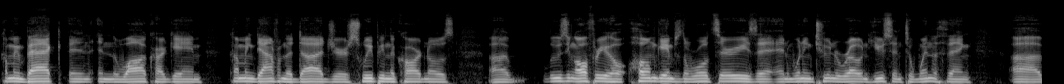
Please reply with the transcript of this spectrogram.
coming back in, in the wild card game, coming down from the Dodgers, sweeping the Cardinals, uh, losing all three home games in the World Series, and, and, winning two in a row in Houston to win the thing. Uh,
